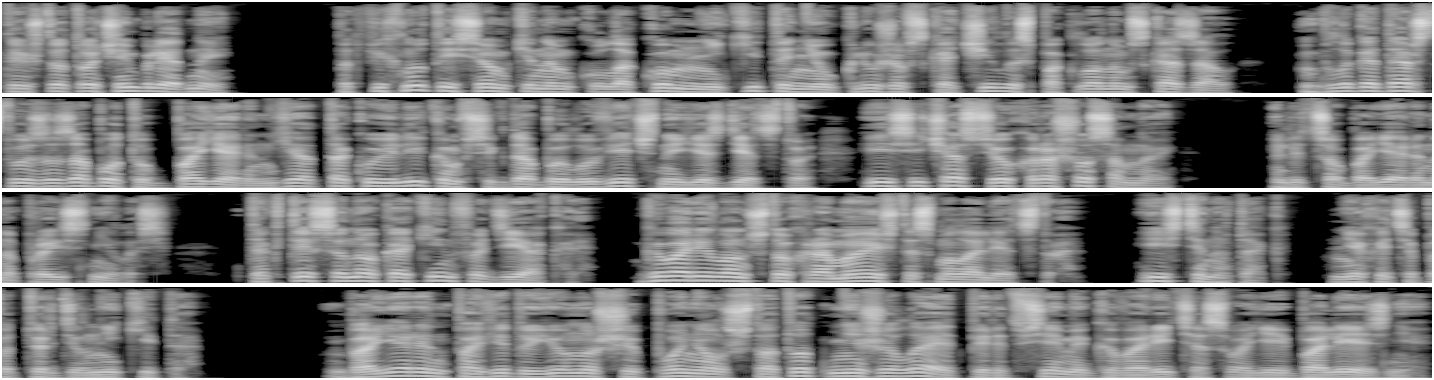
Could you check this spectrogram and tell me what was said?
Ты что-то очень бледный». Подпихнутый Семкиным кулаком Никита неуклюже вскочил и с поклоном сказал «Благодарствую за заботу, боярин. Я такой ликом всегда был увечный я с детства, и сейчас все хорошо со мной. Лицо боярина прояснилось. «Так ты, сынок Акинфа, дьяка. Говорил он, что хромаешь ты с малолетства. Истинно так», – нехотя подтвердил Никита. Боярин по виду юноши понял, что тот не желает перед всеми говорить о своей болезни,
